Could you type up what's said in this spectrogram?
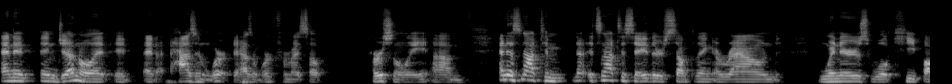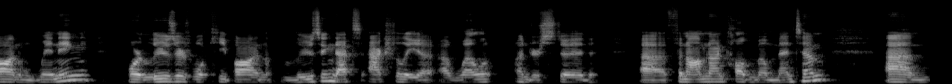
and it, in general, it, it it hasn't worked. It hasn't worked for myself personally. Um, and it's not to it's not to say there's something around winners will keep on winning or losers will keep on losing. That's actually a, a well understood uh, phenomenon called momentum. Um,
